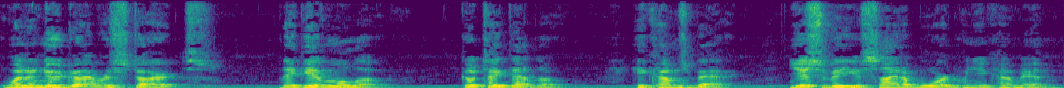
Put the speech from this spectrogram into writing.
when a new driver starts, they give him a load. Go take that load. He comes back. Used to be you sign a board when you come in.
